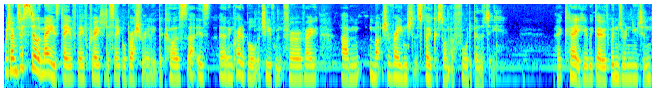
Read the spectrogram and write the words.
which I'm just still amazed they've they've created a sable brush really because that is an incredible achievement for a very um, much a range that's focused on affordability. Okay, here we go with Winsor & Newton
